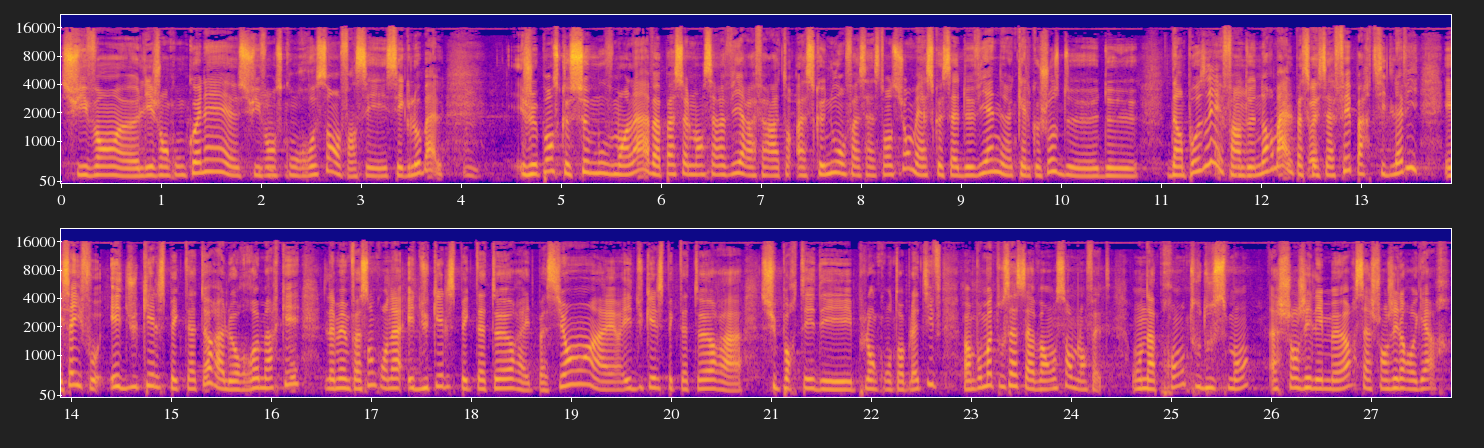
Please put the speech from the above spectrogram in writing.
suivant euh, les gens qu'on connaît, euh, suivant ce qu'on ressent, enfin c'est global. Je pense que ce mouvement-là va pas seulement servir à faire à ce que nous on fasse attention, mais à ce que ça devienne quelque chose de d'imposé, enfin de normal, parce que ça fait partie de la vie. Et ça, il faut éduquer le spectateur à le remarquer de la même façon qu'on a éduqué le spectateur à être patient, à éduquer le spectateur à supporter des plans contemplatifs. Enfin, pour moi, tout ça, ça va ensemble en fait. On apprend tout doucement à changer les mœurs, à changer le regard.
